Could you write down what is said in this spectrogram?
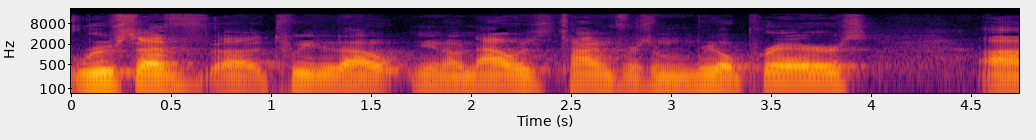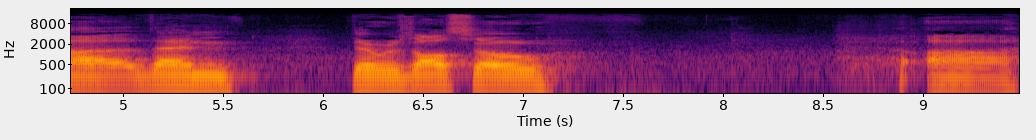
Rusev uh, tweeted out, you know, now is time for some real prayers. Uh, then there was also uh,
